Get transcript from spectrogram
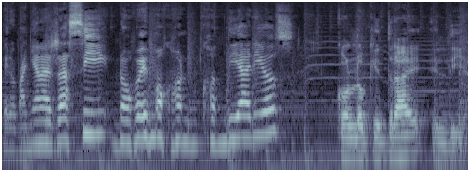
Pero mañana ya sí, nos vemos con, con diarios. con lo que trae el día.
